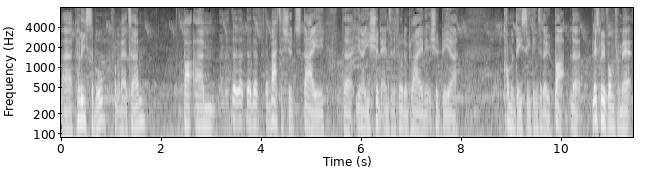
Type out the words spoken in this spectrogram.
uh, policeable for want of a better term but um, the, the, the, the matter should stay that you know you should enter the field and play and it should be a common DC thing to do. But look, let's move on from it.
